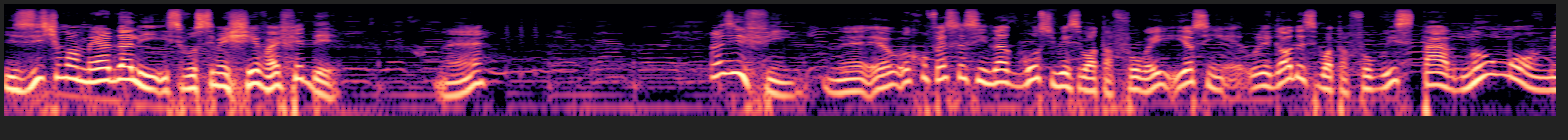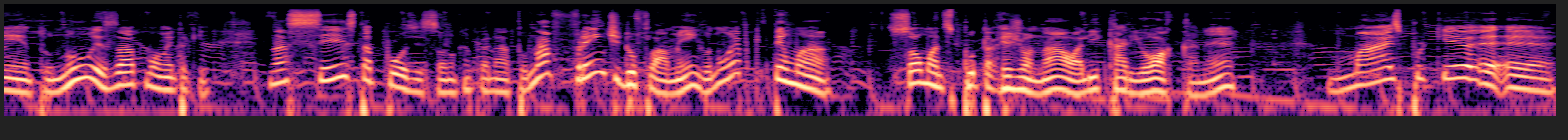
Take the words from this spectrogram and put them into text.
existe uma merda ali. E se você mexer, vai feder. Né? Mas enfim, né? Eu, eu, confesso que assim, dá gosto de ver esse Botafogo aí. E assim, o legal desse Botafogo estar no momento, no exato momento aqui, na sexta posição no campeonato, na frente do Flamengo, não é porque tem uma só uma disputa regional ali, carioca, né? Mas porque é, é,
